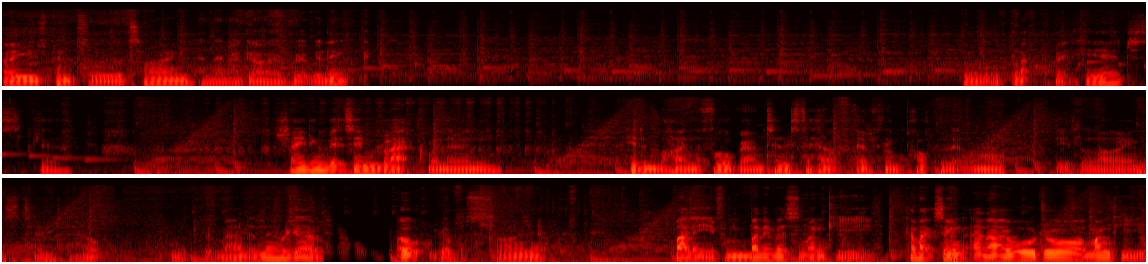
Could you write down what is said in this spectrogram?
I use pencil all the time and then I go over it with ink. a little black bit here, just uh, shading bits in black when they're in hidden behind the foreground tends to help everything pop a little more. These lines tend to help look a bit mad, and there we go. Oh, we've got to sign it. Bunny from Bunny vs Monkey. Come back soon and I will draw Monkey.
